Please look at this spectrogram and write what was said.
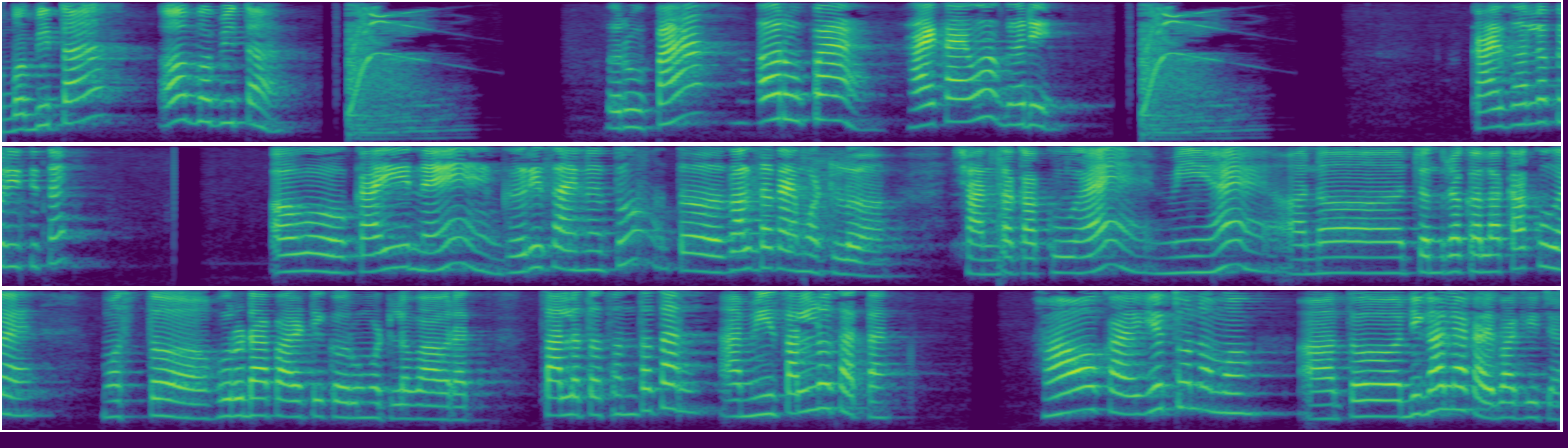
बबिता? अ बबिता. रुपा? अ रुपा. हाय काय हो घरी? काय झालं प्रीती काय अहो काही नाही. घरीच आहे ना तू? तर चालतं काय म्हटलं? शांता काकू आहे मी आहे आणि चंद्रकला काकू आहे. मस्त हुरडा पार्टी करू म्हटलं वावरात. चालत असन तर चाल. आम्ही चाललोच आता. हा हो, काय? येतो ना मग. आता निघाल्या काय बाकीच्या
